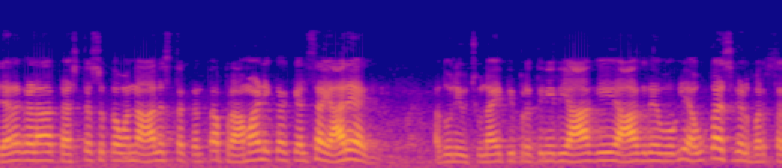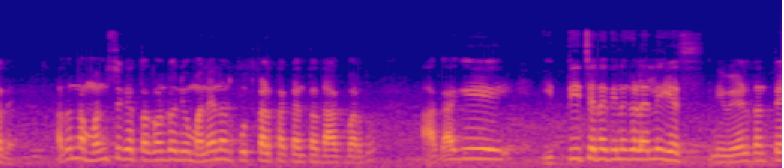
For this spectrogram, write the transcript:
ಜನಗಳ ಕಷ್ಟ ಸುಖವನ್ನು ಆಲಿಸ್ತಕ್ಕಂಥ ಪ್ರಾಮಾಣಿಕ ಕೆಲಸ ಯಾರೇ ಆಗಲಿ, ಅದು ನೀವು ಚುನಾಯಿತಿ ಪ್ರತಿನಿಧಿ ಆಗಿ, ಆಗದೆ ಹೋಗಲಿ ಅವಕಾಶಗಳು ಬರ್ತದೆ. ಅದನ್ನು ಮನಸ್ಸಿಗೆ ತಗೊಂಡು ನೀವು ಮನೆಯಲ್ಲಿ ಕೂತ್ಕೊಳ್ತಕ್ಕಂಥದ್ದು ಆಗಬಾರ್ದು ಹಾಗಾಗಿ ಇತ್ತೀಚಿನ ದಿನಗಳಲ್ಲಿ ಎಸ್, ನೀವು ಹೇಳ್ದಂತೆ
